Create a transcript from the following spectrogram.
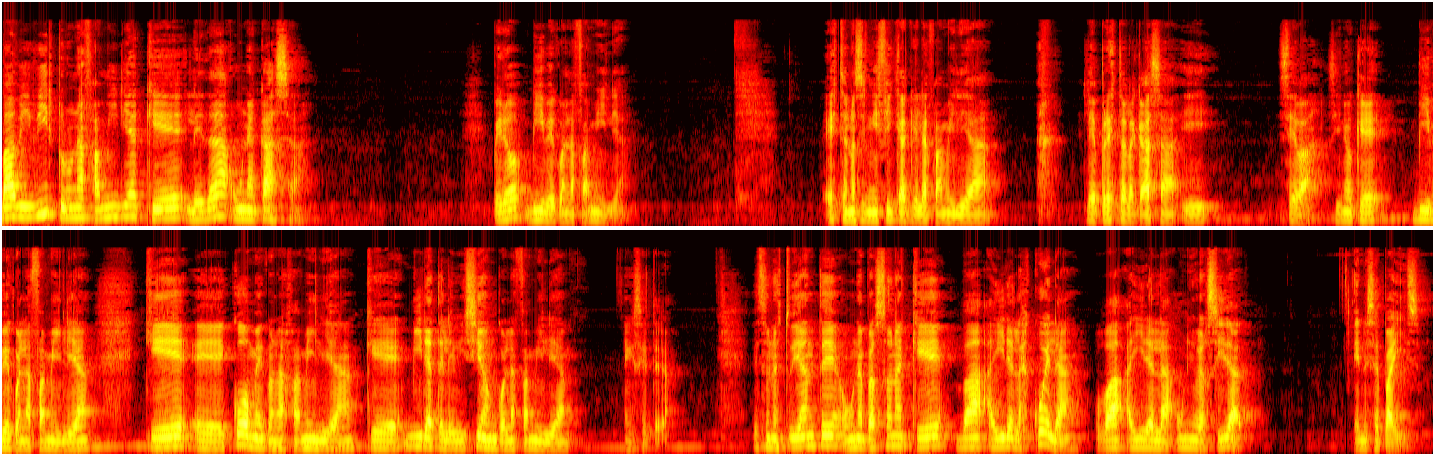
Va a vivir con una familia que le da una casa, pero vive con la familia. Esto no significa que la familia le presta la casa y se va, sino que vive con la familia, que eh, come con la familia, que mira televisión con la familia, etc. Es un estudiante o una persona que va a ir a la escuela o va a ir a la universidad en ese país.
